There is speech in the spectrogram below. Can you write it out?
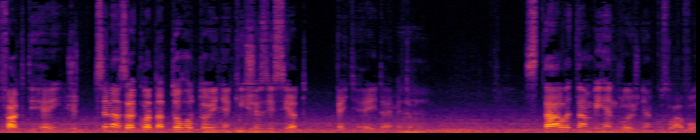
fakty, hej, že cena základná tohoto je nejakých 65, hej, dajme tomu. Mhm. Stále tam vyhendluješ nejakú zľavu,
